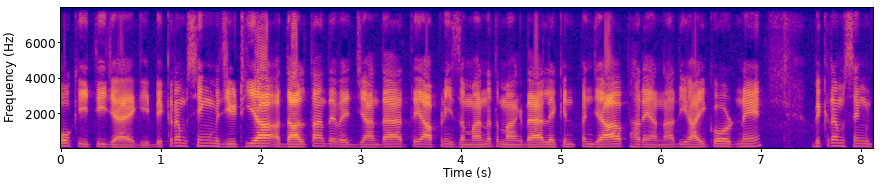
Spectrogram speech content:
ਉਹ ਕੀਤੀ ਜਾਏਗੀ। ਬਿਕਰਮ ਸਿੰਘ ਮਜੀਠੀਆ ਅਦਾਲਤਾਂ ਦੇ ਵਿੱਚ ਜਾਂਦਾ ਹੈ ਤੇ ਆਪਣੀ ਜ਼ਮਾਨਤ ਮੰਗਦਾ ਹੈ, ਲੇਕਿਨ ਪੰਜਾਬ ਹਰਿਆਣਾ ਦੀ ਹਾਈ ਕੋਰਟ ਨੇ ਬਿਕਰਮ ਸਿੰਘ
